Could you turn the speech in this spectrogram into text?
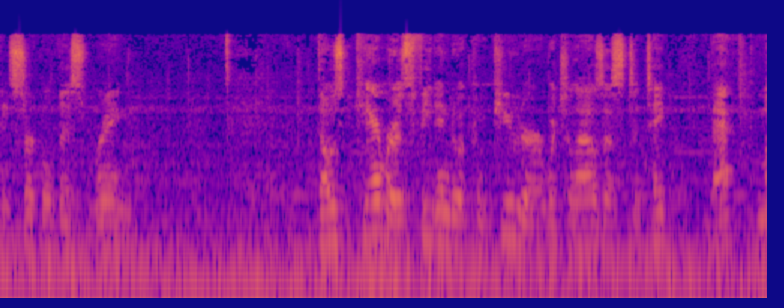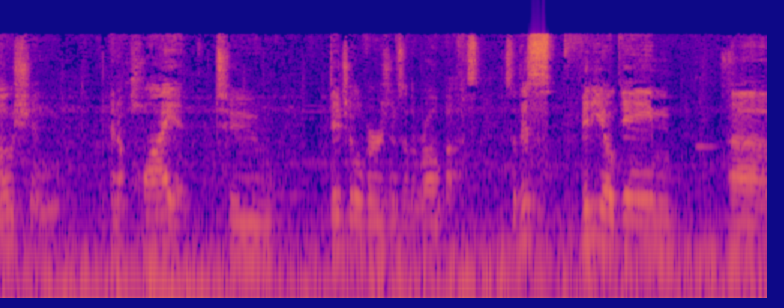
encircle this ring those cameras feed into a computer which allows us to take that motion and apply it to digital versions of the robots. So this video game uh,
